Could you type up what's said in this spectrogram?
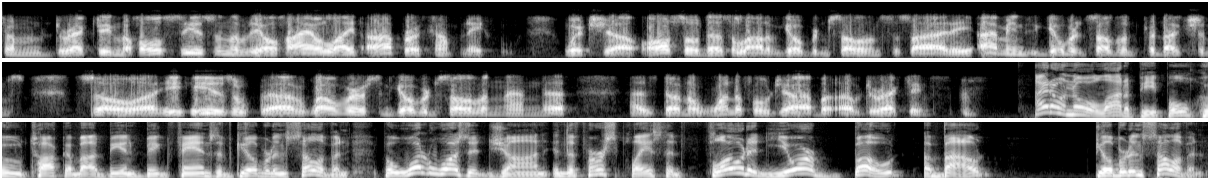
from directing the whole season of the Ohio Light Opera Company, which uh, also does a lot of Gilbert and Sullivan Society. I mean, Gilbert and Sullivan Productions. So uh, he he is uh, well versed in Gilbert and Sullivan and uh, has done a wonderful job of directing. I don't know a lot of people who talk about being big fans of Gilbert and Sullivan, but what was it, John, in the first place that floated your boat about Gilbert and Sullivan?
